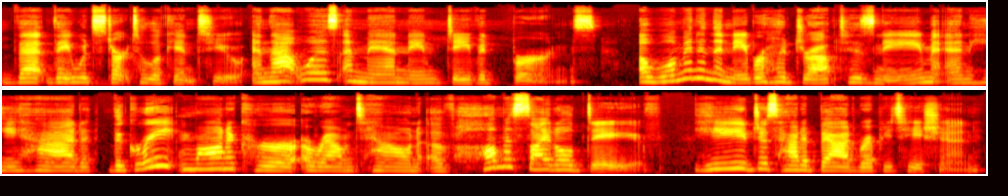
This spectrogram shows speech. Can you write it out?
that they would start to look into, and that was a man named David Burns. A woman in the neighborhood dropped his name, and he had the great moniker around town of Homicidal Dave. He just had a bad reputation.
